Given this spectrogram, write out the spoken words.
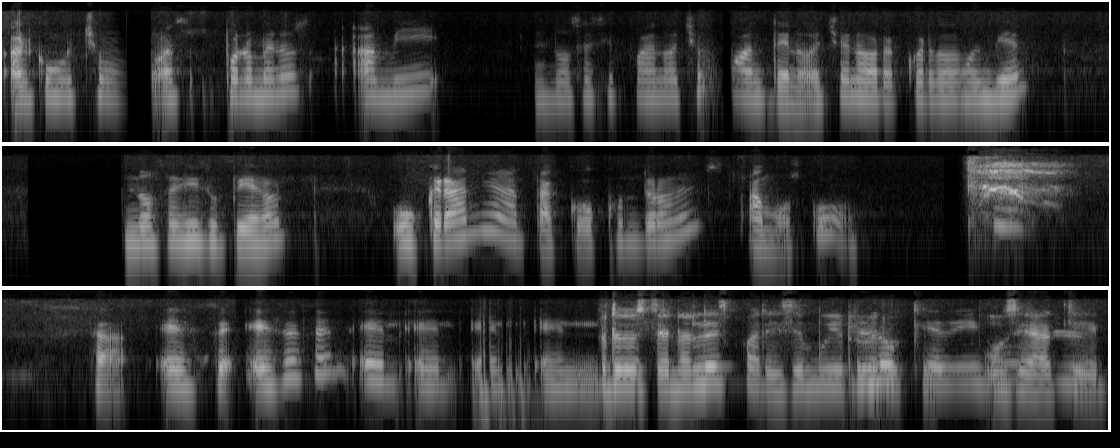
Algo mucho más, por lo menos a mí, no sé si fue anoche o antenoche, no recuerdo muy bien. No sé si supieron. Ucrania atacó con drones a Moscú. O sea, ese, ese es el, el, el, el, Pero a usted no les parece muy raro que, o sea, que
